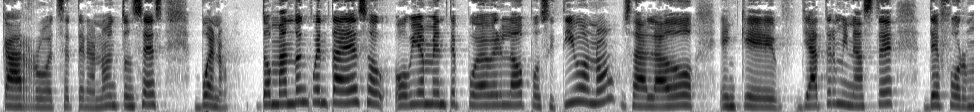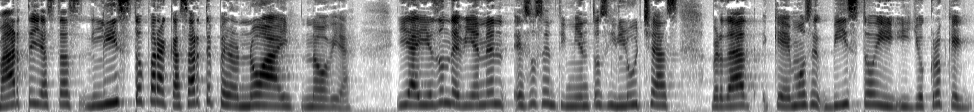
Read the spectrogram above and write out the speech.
carro, etcétera, ¿no? Entonces, bueno, tomando en cuenta eso, obviamente puede haber el lado positivo, ¿no? O sea, el lado en que ya terminaste de formarte, ya estás listo para casarte, pero no hay novia. Y ahí es donde vienen esos sentimientos y luchas, ¿verdad? Que hemos visto y, yo creo que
